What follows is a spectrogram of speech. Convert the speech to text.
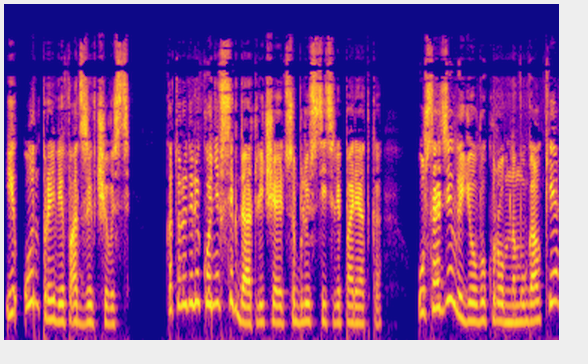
и он, проявив отзывчивость, которой далеко не всегда отличаются блюстители порядка, усадил ее в укромном уголке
